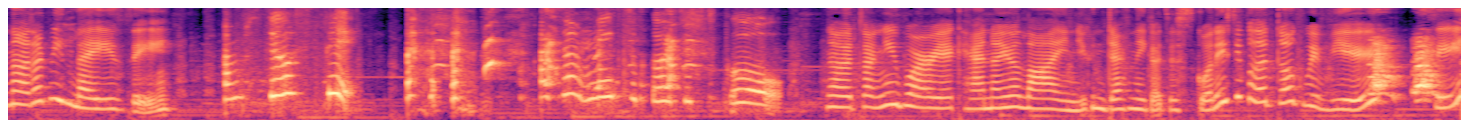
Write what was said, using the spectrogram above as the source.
No, don't be lazy. I'm still sick. I don't need to go to school. No, don't you worry, okay? I know you're lying. You can definitely go to school. At least you've got a dog with you. See?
